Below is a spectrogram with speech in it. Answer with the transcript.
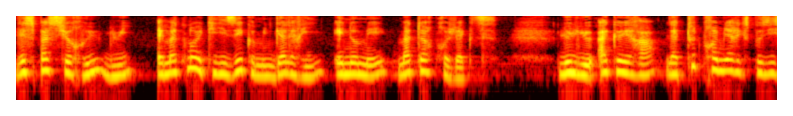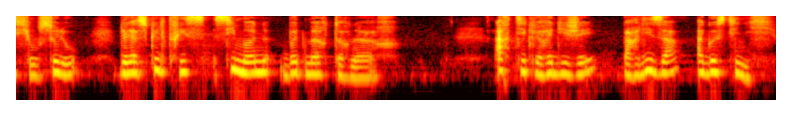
L'espace sur rue, lui, est maintenant utilisé comme une galerie et nommé Matter Projects le lieu accueillera la toute première exposition solo de la sculptrice Simone Bodmer-Turner. Article rédigé par Lisa Agostini.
